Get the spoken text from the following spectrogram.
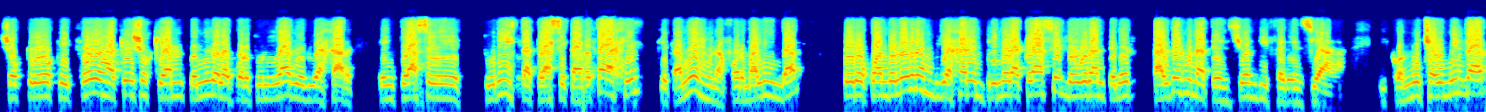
Yo creo que todos aquellos que han tenido la oportunidad de viajar en clase turista, clase cabotaje, que también es una forma linda, pero cuando logran viajar en primera clase logran tener tal vez una atención diferenciada y con mucha humildad,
